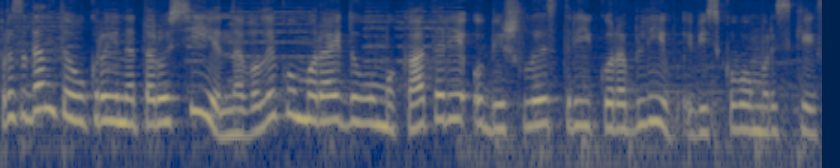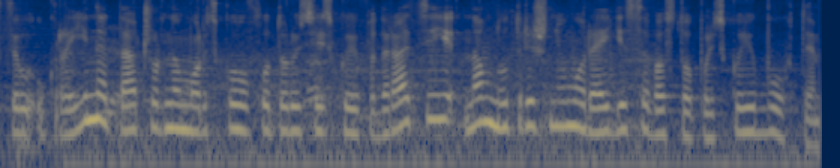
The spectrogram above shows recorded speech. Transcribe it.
Президенти України та Росії на великому рейдовому катері обійшли стрій кораблів військово-морських сил України та Чорноморського флоту Російської Федерації на внутрішньому рейді Севастопольської бухти.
